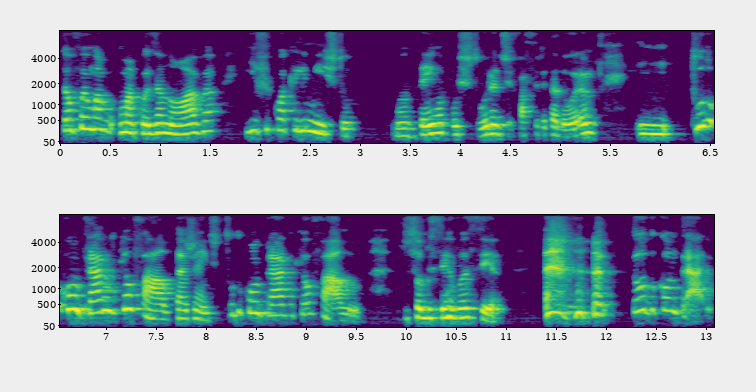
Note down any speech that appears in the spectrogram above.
Então foi uma, uma coisa nova e ficou aquele misto. Mantenho a postura de facilitadora e tudo contrário do que eu falo, tá, gente? Tudo contrário do que eu falo sobre ser você. tudo contrário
